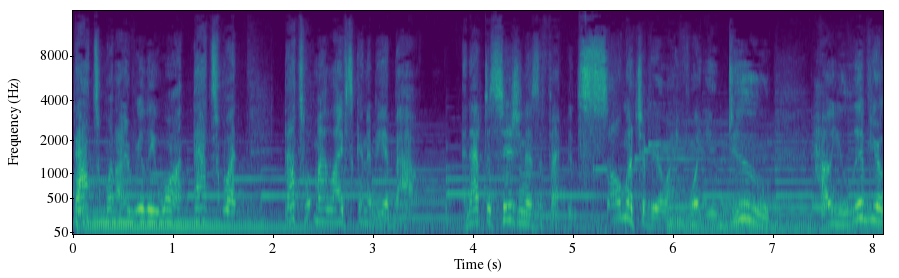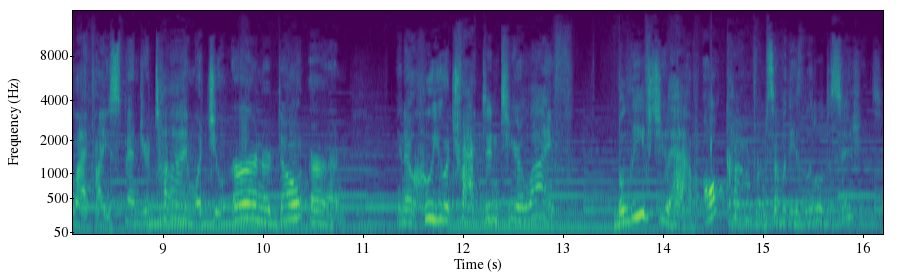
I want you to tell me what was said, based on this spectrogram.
that's what I really want. That's what that's what my life's going to be about. And that decision has affected so much of your life, what you do, how you live your life, how you spend your time, what you earn or don't earn, you know, who you attract into your life. Beliefs you have all come from some of these little decisions.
